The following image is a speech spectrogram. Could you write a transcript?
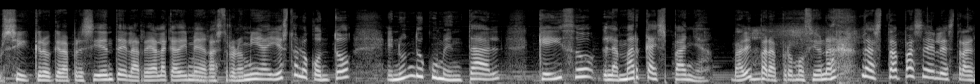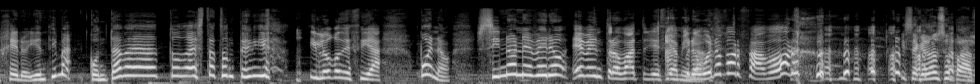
sí, creo que era presidente de la Real Academia de Gastronomía, y esto lo contó en un documental que hizo la marca España. ¿Vale? Para promocionar las tapas en el extranjero. Y encima contaba toda esta tontería y luego decía, bueno, si no nevero, even trovato. Y yo decía, Ah, pero bueno, por favor. Y se quedó en su paz.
